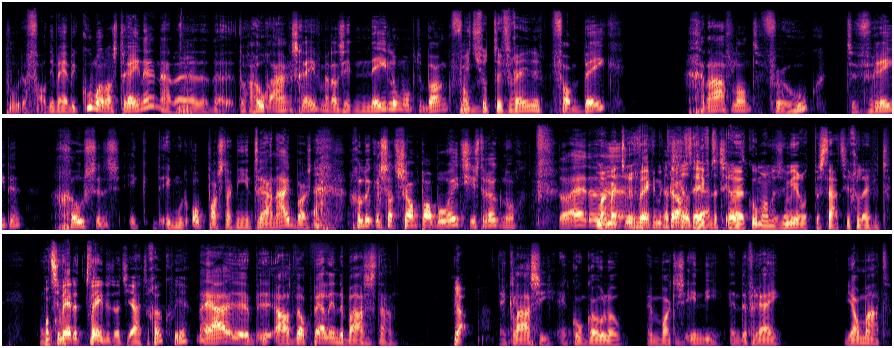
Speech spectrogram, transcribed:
Poeh, dat valt niet mee. Heb je Koeman als trainer? Nou, de, de- de- toch hoog aangeschreven. Maar dan zit Nelom op de bank. Van Mitchell tevreden. van Beek, Graafland, Verhoek, Tevreden, Goossens. Ik, ik moet oppassen dat ik niet in tranen uitbarst. Gelukkig zat Jean-Paul Boetius er ook nog. Dat, dat- Maar met eh, terugwerkende dat kracht scheelt, heeft eh, Koeman dus een wereldprestatie geleverd. Want ze werden tweede dat jaar toch ook weer? Nou ja, eh, hij had wel Pel in de basis staan. Ja. En Klaasie, en Congolo, en Martens Indy, en De Vrij. Janmaat.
